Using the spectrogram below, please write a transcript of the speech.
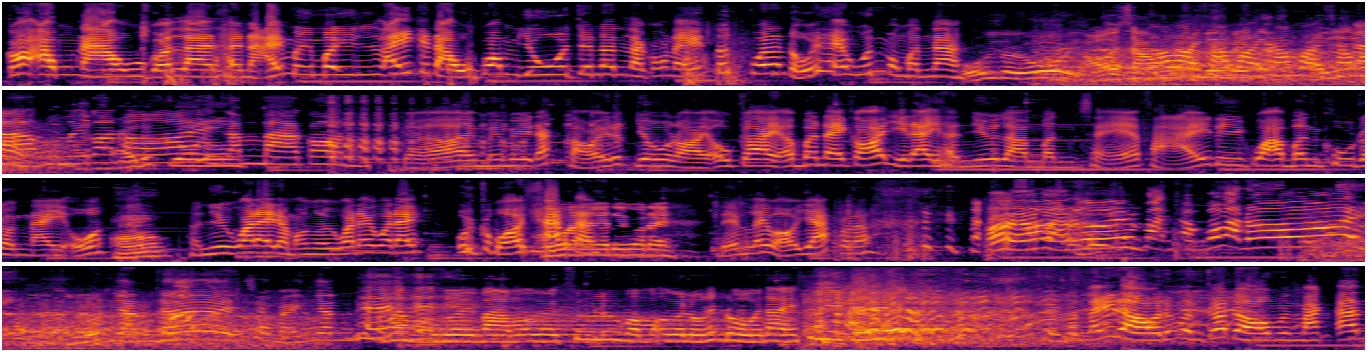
có ông nào gọi là hồi nãy mimi lấy cái đầu của ông vua cho nên là con này tức quá nó đuổi theo quýnh bọn mình nè rồi xong Xong rồi, xong rồi, xong rồi, xong rồi. Của mấy con ơi. Dăm bà con. Trời ơi mimi đắc tội đức vua rồi. Ok ở bên đây có gì đây? Hình như là mình sẽ phải đi qua bên khu rừng này. Ủa? Hình như qua đây nè mọi người qua đây qua đây. Ui có bộ giáp đây đi qua đây. Để em lấy bộ giáp của nó. Bạn ơi bạn thằng có bạn ơi. Luôn nhanh thế sao bạn nhanh thế mọi người vào mọi người phiêu lưu và mọi người lột hết đồ người ta thì mình lấy đồ để mình có đồ mình mặc anh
